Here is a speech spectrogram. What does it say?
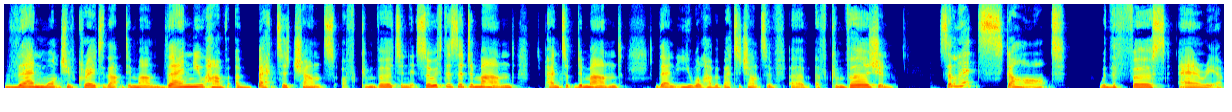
then once you've created that demand, then you have a better chance of converting it. So if there's a demand, pent up demand, then you will have a better chance of, uh, of conversion. So let's start with the first area.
